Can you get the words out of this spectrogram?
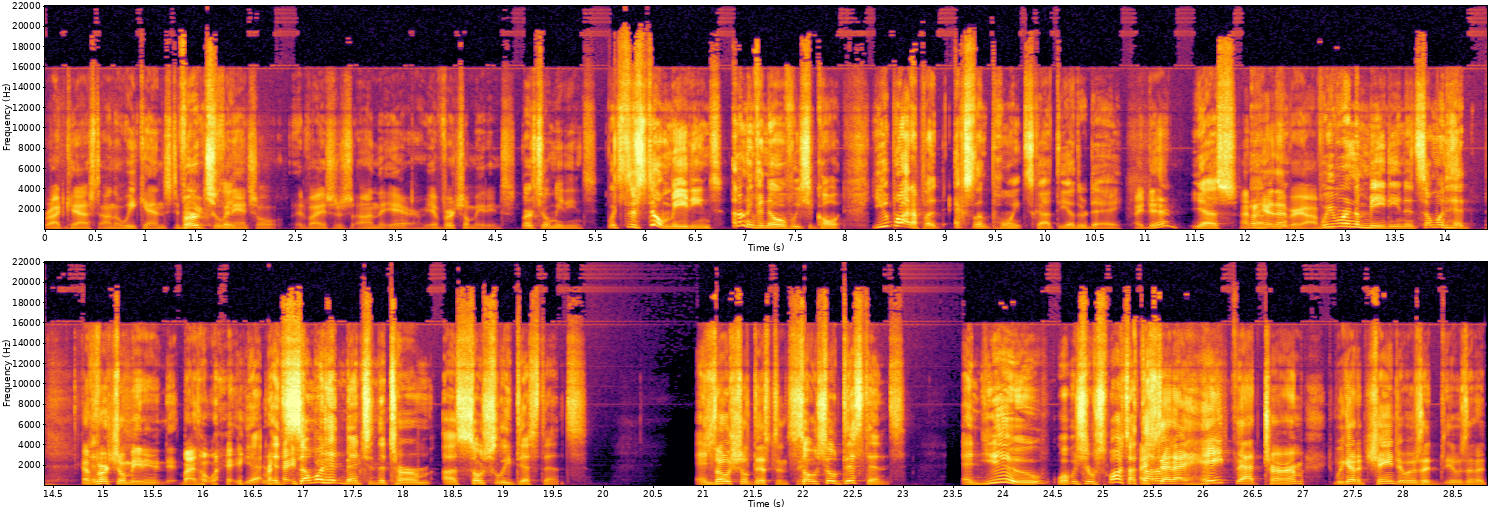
broadcast on the weekends to Virtually. be financial advisors on the air. We have virtual meetings. Virtual meetings, which there's still meetings. I don't even know if we should call it. You brought up an excellent point, Scott, the other day. I did. Yes. I don't hear that very often. We were in a meeting and someone had, A virtual meeting, by the way. yeah, right? and someone had mentioned the term uh, socially distance. And social distancing. social distance. And you, what was your response? I I it- said I hate that term. We got to change it. It was a it was in a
